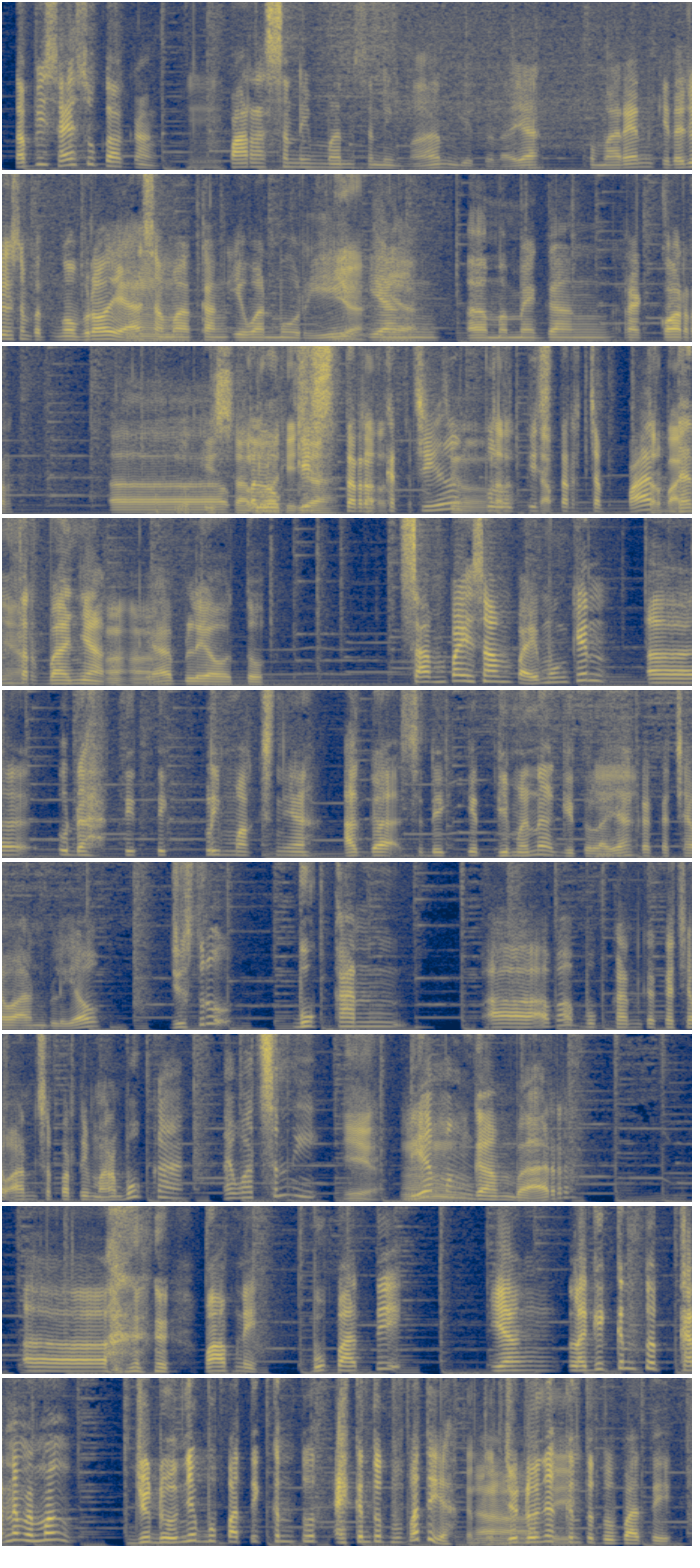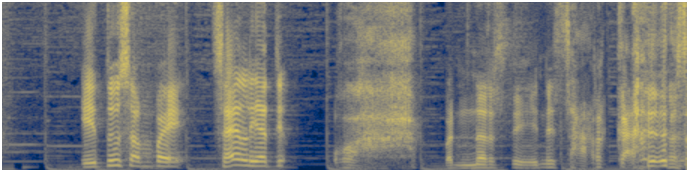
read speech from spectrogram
Tapi saya suka Kang Hmm. para seniman-seniman gitu lah ya. Kemarin kita juga sempat ngobrol ya Hmm. sama Kang Iwan Muri Iya. yang eh, memegang rekor eh, Lukisan pelukis lukis terkecil, tercepat. pelukis tercepat dan Terbanyak. terbanyak Aha. ya beliau tuh. Sampai-sampai mungkin eh, udah titik klimaksnya agak sedikit gimana gitu lah ya Hmm. kekecewaan beliau. Justru bukan eh, apa bukan kekecewaan seperti mana bukan lewat seni iya dia Hmm. menggambar eh maaf nih bupati yang lagi kentut karena memang judulnya bupati kentut. Eh kentut bupati ya? Kentut judulnya Bupati. kentut bupati. Itu sampai saya lihat wah bener sih ini sarkas.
